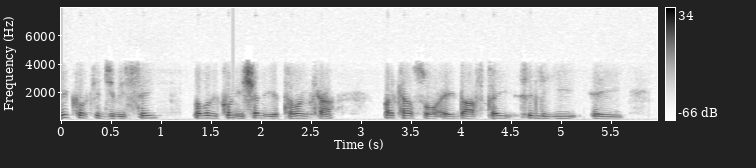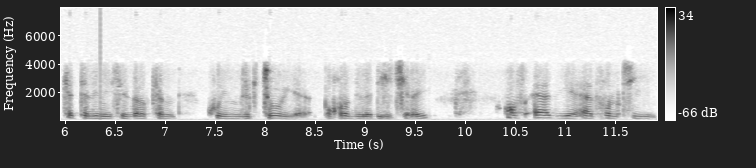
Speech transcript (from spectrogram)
recordka jebisay labadii kun iyo shan iyo tobanka markaasoo ay dhaaftay xilligii ay ka talinaysay dalkan queen victoria boqoradii la dhihi jiray qof aada iyo aada runtii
